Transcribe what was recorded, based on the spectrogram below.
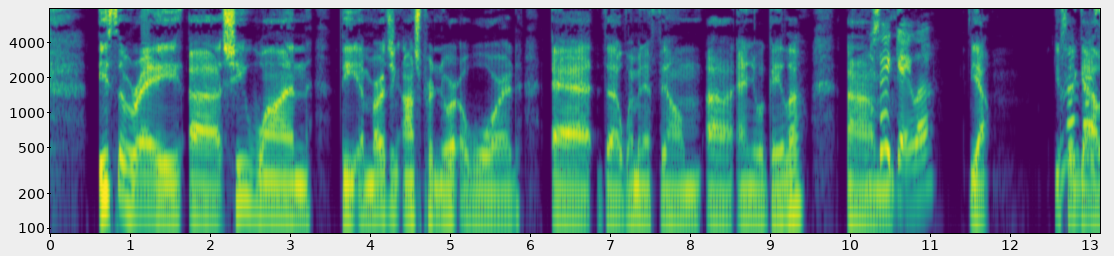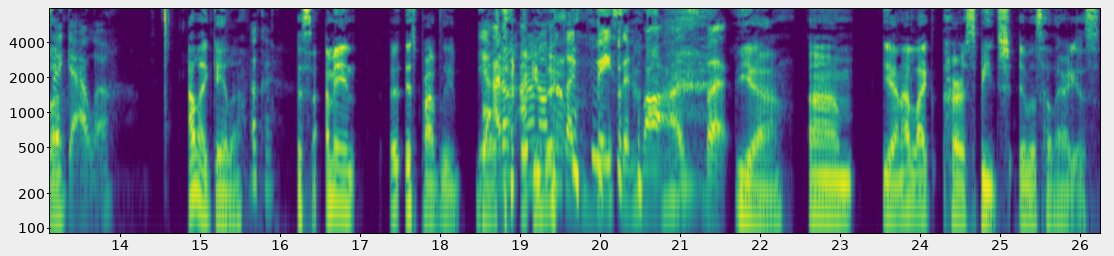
Issa Rae, uh, she won the Emerging Entrepreneur Award at the Women in Film uh, annual gala. Um, you say gala. yeah. You say gala. I say gala. I like gala. Okay. It's, I mean, it's probably both. Yeah, I don't. I don't know if it's like vase and vase, but Yeah. Um yeah, and I like her speech. It was hilarious.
